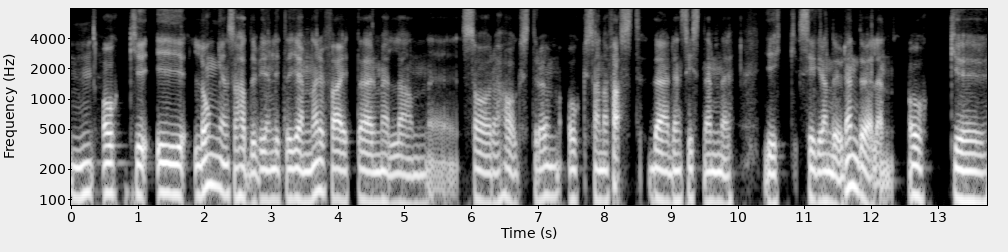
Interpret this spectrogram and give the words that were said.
Mm, och i lången så hade vi en lite jämnare fight där mellan eh, Sara Hagström och Sanna Fast där den sistnämnde gick segrande ur den duellen. Och eh,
